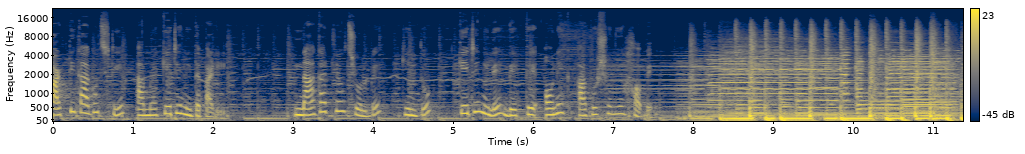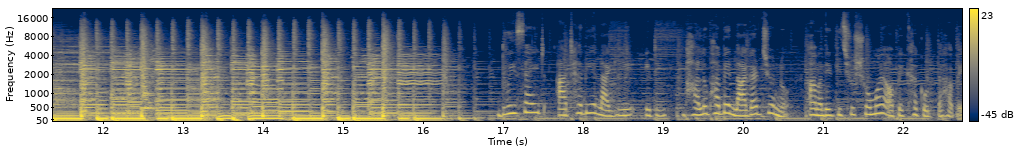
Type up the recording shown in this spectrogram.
বাড়তি কাগজটি আমরা কেটে নিতে পারি। না কাটলেও চলবে, কিন্তু কেটে নিলে দেখতে অনেক আকর্ষণীয় হবে। দুই সাইড আঠা দিয়ে লাগিয়ে এটি ভালোভাবে লাগার জন্য আমাদের কিছু সময় অপেক্ষা করতে হবে।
